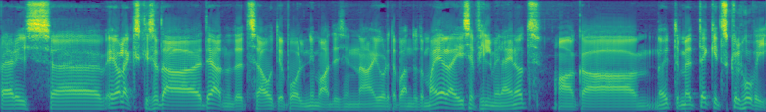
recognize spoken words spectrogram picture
Päris äh,, ei olekski seda teadnud, et see audio pool niimoodi sinna juurde pandud on, ma ei ole ise filmi näinud, aga no ütleme, et tekitas küll huvi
